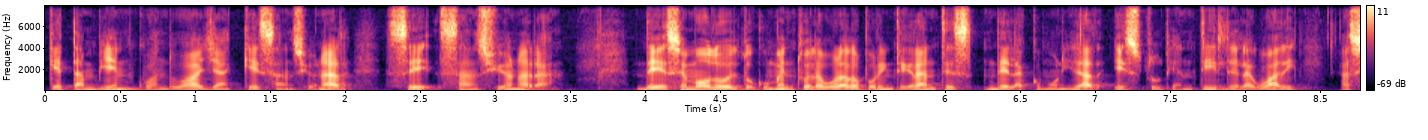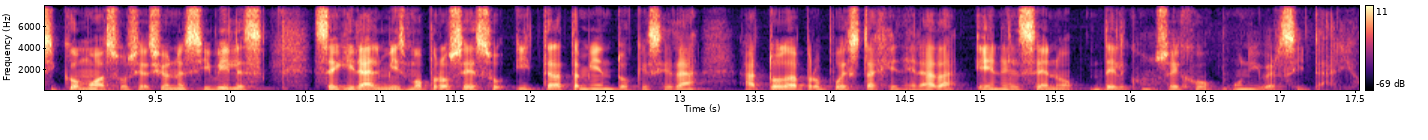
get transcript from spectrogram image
que también cuando haya que sancionar, se sancionará. De ese modo, el documento elaborado por integrantes de la comunidad estudiantil de la UADI, así como asociaciones civiles, seguirá el mismo proceso y tratamiento que se da a toda propuesta generada en el seno del Consejo Universitario.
